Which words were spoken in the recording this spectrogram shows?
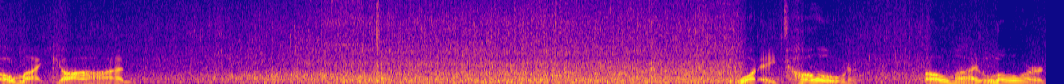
Oh my God. What a toad. Oh my lord.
